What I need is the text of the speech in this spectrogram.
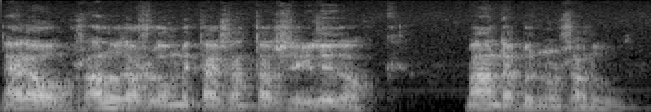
Nero, saluta come stai Santa Sile, doc. Manda per un saluto.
